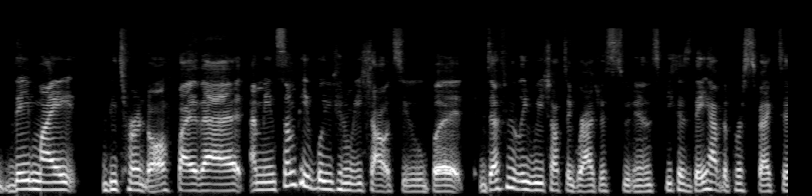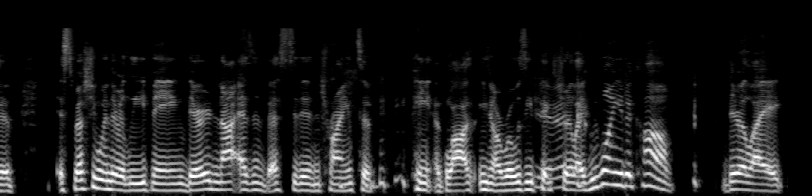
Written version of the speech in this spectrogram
They might be turned off by that. I mean, some people you can reach out to, but definitely reach out to graduate students because they have the perspective, especially when they're leaving. They're not as invested in trying to paint a gloss, you know, a rosy yeah. picture. Like, we want you to come. They're like,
